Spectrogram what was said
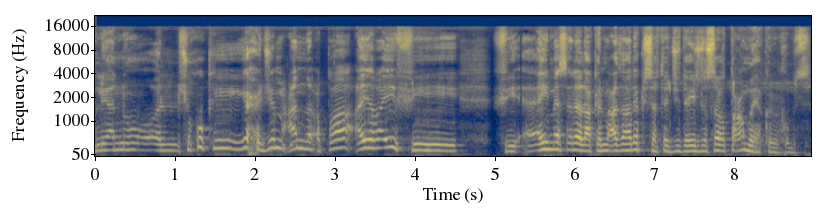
لأنه الشكوكي يحجم عن إعطاء أي رأي في في أي مسألة لكن مع ذلك ستجده يجلس الطعام ويأكل الخبز.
